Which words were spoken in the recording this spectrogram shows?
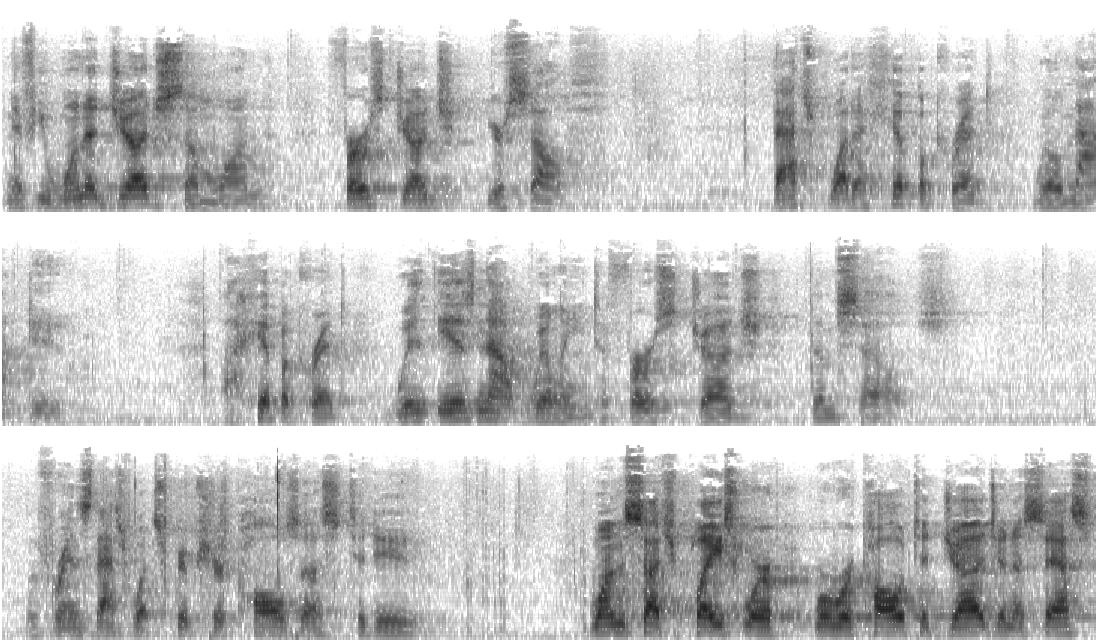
And if you want to judge someone, first judge yourself. That's what a hypocrite will not do. A hypocrite is not willing to first judge themselves. But, friends, that's what Scripture calls us to do. One such place where, where we're called to judge and assess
